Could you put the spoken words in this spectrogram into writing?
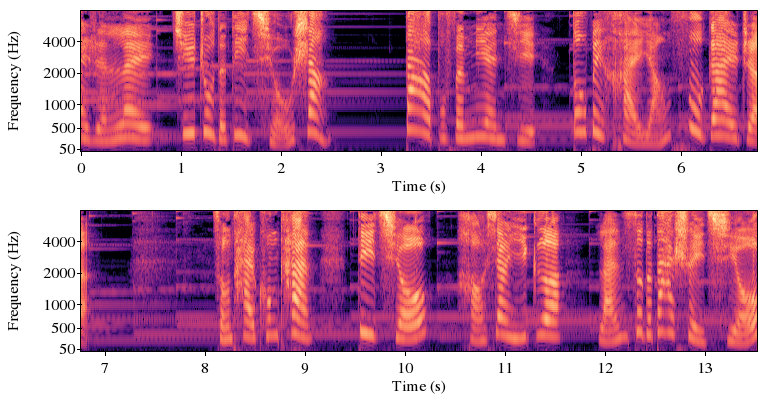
在人类居住的地球上，大部分面积都被海洋覆盖着。从太空看，地球好像一个蓝色的大水球，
